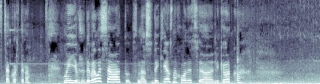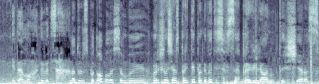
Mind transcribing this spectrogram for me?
Ось ця квартира. Ми її вже дивилися. Тут у нас дике знаходиться лікерка. Ідемо дивитися. Вона дуже сподобалася. Ми вирішили ще раз прийти, подивитися все, приглянути ще раз.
